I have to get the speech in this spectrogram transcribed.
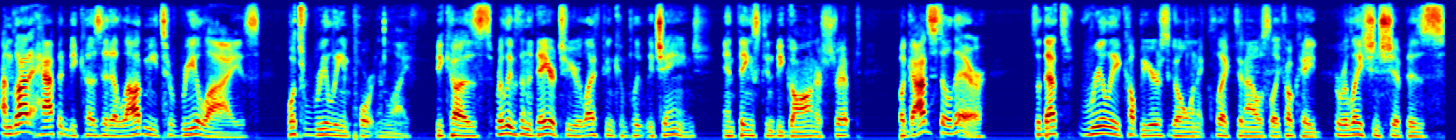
I'm glad it happened because it allowed me to realize what's really important in life. Because really, within a day or two, your life can completely change and things can be gone or stripped, but God's still there. So that's really a couple years ago when it clicked, and I was like, okay, relationship is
